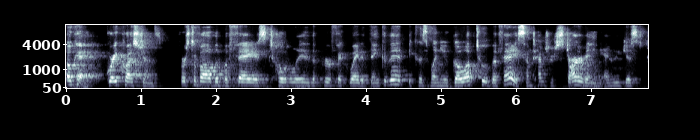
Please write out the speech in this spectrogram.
Okay, great questions. First of all, the buffet is totally the perfect way to think of it because when you go up to a buffet, sometimes you're starving and you just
